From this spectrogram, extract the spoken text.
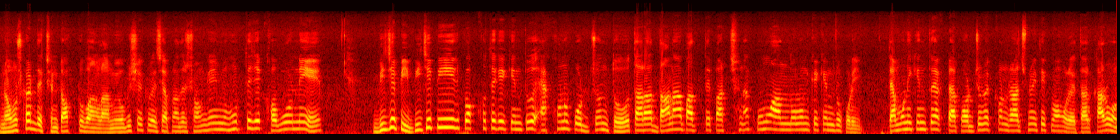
নমস্কার, দেখছেন টক টু বাংলা। আমি অভিষেক রয়েছে আপনাদের সঙ্গে। এই মুহূর্তে যে খবর নিয়ে বিজেপি, বিজেপির পক্ষ থেকে কিন্তু এখনও পর্যন্ত তারা দানা বাঁধতে পারছে না, কোনো আন্দোলনকে কেন্দ্র করেই। তেমনই কিন্তু একটা পর্যবেক্ষণ রাজনৈতিক মহলে, তার কারণ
